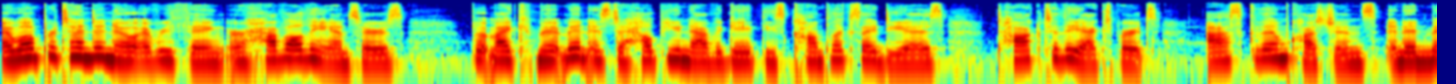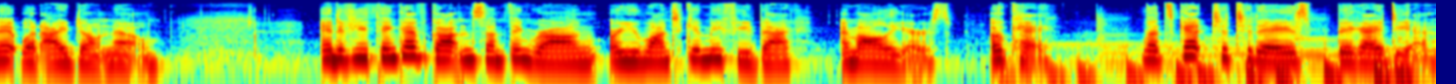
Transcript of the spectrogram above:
I won't pretend to know everything or have all the answers, but my commitment is to help you navigate these complex ideas, talk to the experts, ask them questions, and admit what I don't know. And if you think I've gotten something wrong or you want to give me feedback, I'm all ears. Okay, let's get to today's big idea.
